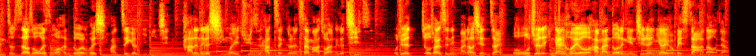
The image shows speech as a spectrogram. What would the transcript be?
你就知道说为什么很多人会喜欢这个女明星，她的那个行为举止，她整个人散发出来那个气质。我觉得就算是你摆到现在，我我觉得应该会有还蛮多的年轻人应该有被吓到这样。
